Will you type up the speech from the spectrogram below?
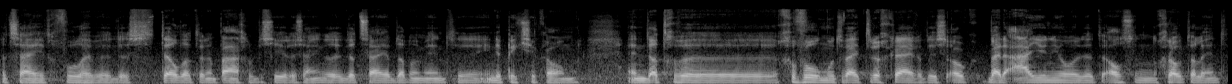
dat zij het gevoel hebben, dus stel dat er een paar geblesseerden zijn... dat, zij op dat moment uh, in de picture komen. En dat ge gevoel moeten wij terugkrijgen. Dus ook bij de A-junior, als een groot talent...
